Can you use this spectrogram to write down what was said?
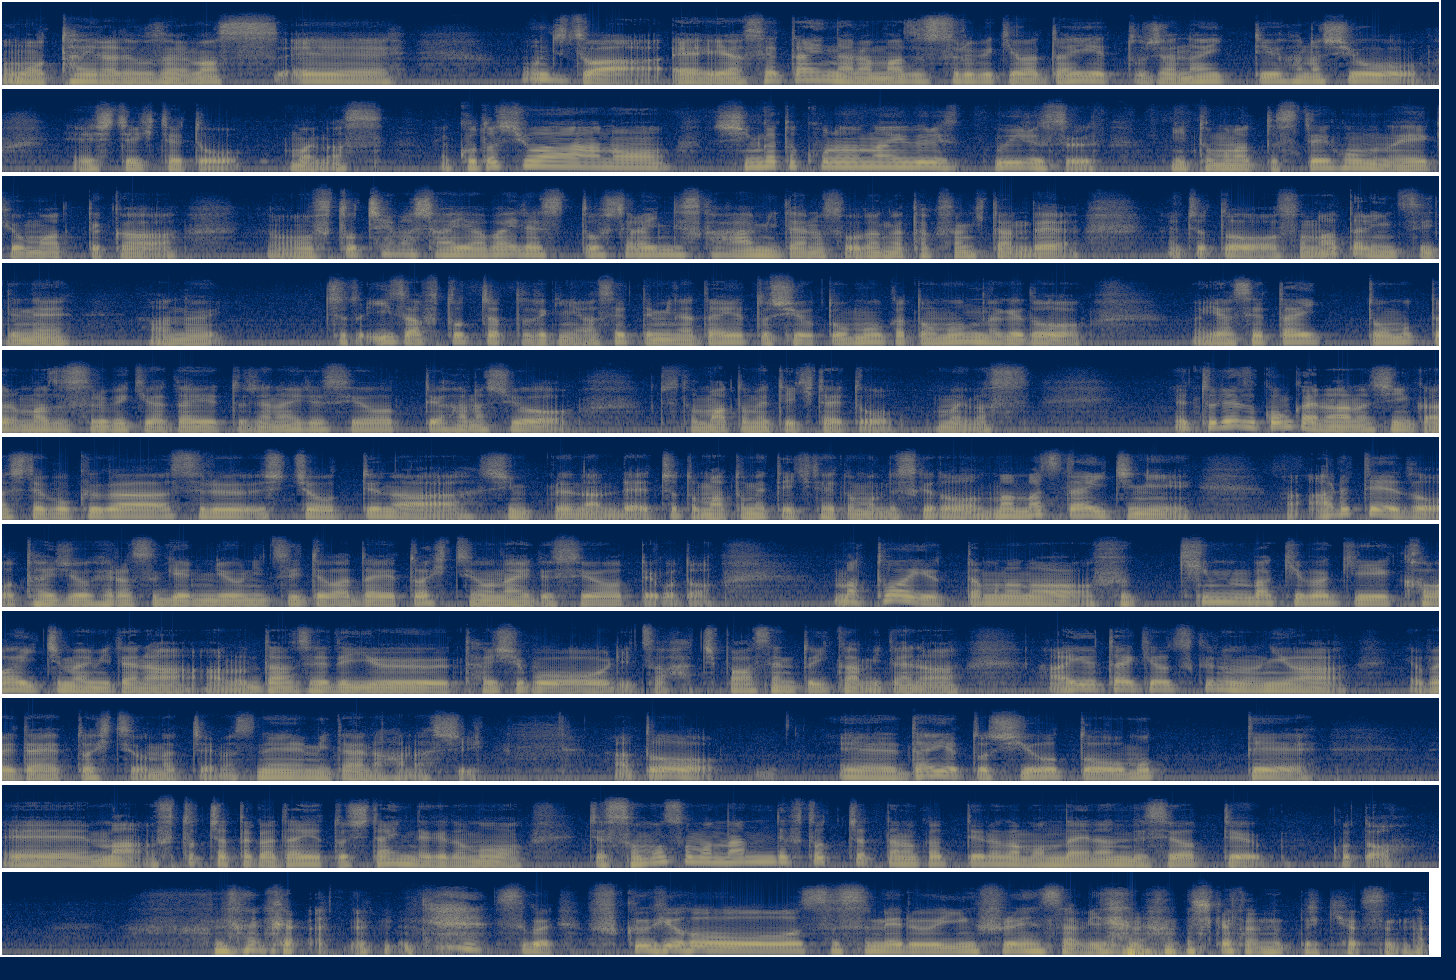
どう平でございます。えー本日は、えー痩せたいならまずするべきはダイエットじゃないっていう話を、えーしていきたいと思います。今年はあの新型コロナウイルスに伴ったステイホームの影響もあってか太っちゃいましたやばいですどうしたらいいんですかみたいな相談がたくさん来たんでちょっとそのあたりについてねあのちょっといざ太っちゃった時に焦ってみんなダイエットしようと思うかと思うんだけど痩せたいと思ったらまずするべきはダイエットじゃないですよっていう話をちょっとまとめていきたいと思います。とりあえず今回の話に関して僕がする主張っていうのはシンプルなんでちょっとまとめていきたいと思うんですけど、まあ、まず第一にある程度体重を減らす減量についてはダイエットは必要ないですよっていうこと。まあ、とは言ったものの腹筋バキバキ皮一枚みたいなあの男性でいう体脂肪率は8%以下みたいなああいう体型を作るのにはやっぱりダイエットは必要になっちゃいますねみたいな話。あと、えーダイエットしようと思って、えーまあ太っちゃったからダイエットしたいんだけどもじゃあそもそもなんで太っちゃったのかっていうのが問題なんですよっていうこと。なんかすごい副業を進めるインフルエンサーみたいな話し方になってる気がするな。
